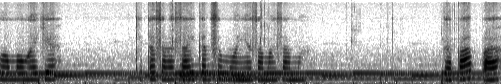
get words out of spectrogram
ngomong aja. Kita selesaikan semuanya sama-sama. Gak apa-apa,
